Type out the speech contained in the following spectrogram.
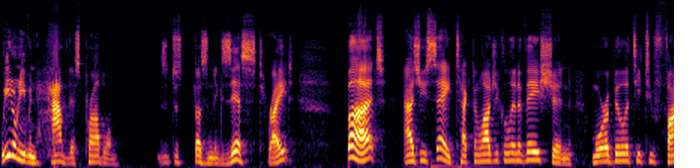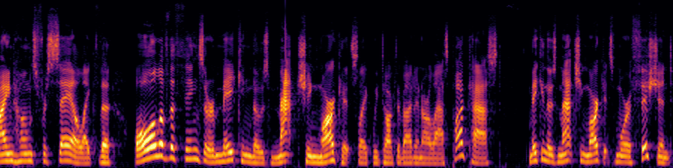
we don't even have this problem. It just doesn't exist, right? But as you say, technological innovation, more ability to find homes for sale, like the all of the things that are making those matching markets, like we talked about in our last podcast, making those matching markets more efficient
